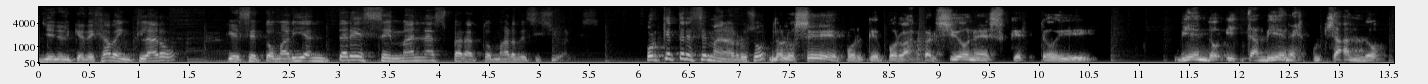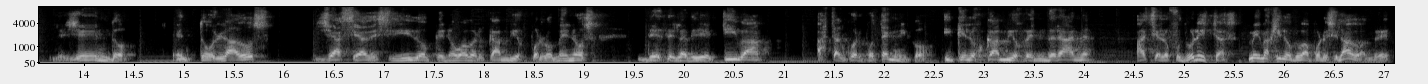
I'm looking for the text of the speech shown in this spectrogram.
y en el que dejaba en claro que se tomarían tres semanas para tomar decisiones. ¿Por qué tres semanas, Russo? No lo sé, porque por las versiones que estoy viendo y también escuchando, leyendo en todos lados, ya se ha decidido que no va a haber cambios, por lo menos desde la directiva hasta el cuerpo técnico, y que los cambios vendrán hacia los futbolistas. Me imagino que va por ese lado, André,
